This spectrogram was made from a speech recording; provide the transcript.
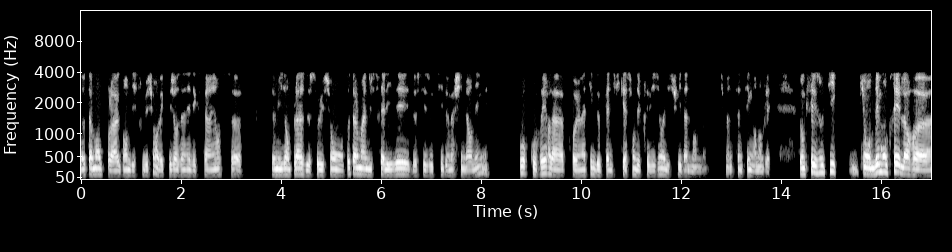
notamment pour la grande distribution, avec plusieurs années d'expérience de mise en place de solutions totalement industrialisées de ces outils de machine learning pour couvrir la problématique de planification des prévisions et du suivi de la demande, demand sensing en anglais. Donc ces outils qui ont démontré leur euh,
